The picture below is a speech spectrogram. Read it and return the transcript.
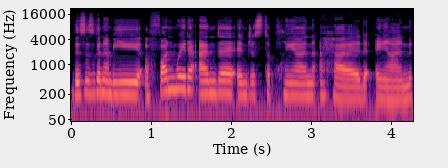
this is going to be a fun way to end it and just to plan ahead and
